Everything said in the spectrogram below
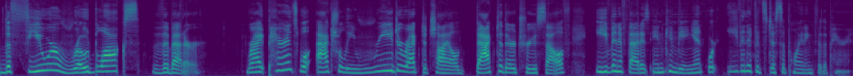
The fewer roadblocks, the better. Right? Parents will actually redirect a child back to their true self, even if that is inconvenient or even if it's disappointing for the parent.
